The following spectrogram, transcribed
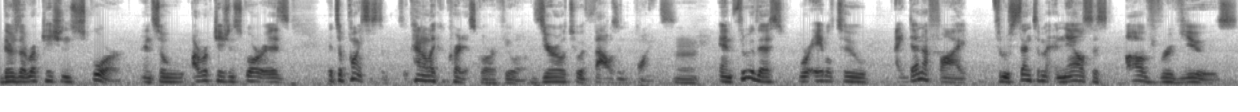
there's a reputation score, and so our reputation score is it's a point system, it's kind of like a credit score, if you will, zero to a thousand points. Mm. And through this, we're able to identify through sentiment analysis of reviews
